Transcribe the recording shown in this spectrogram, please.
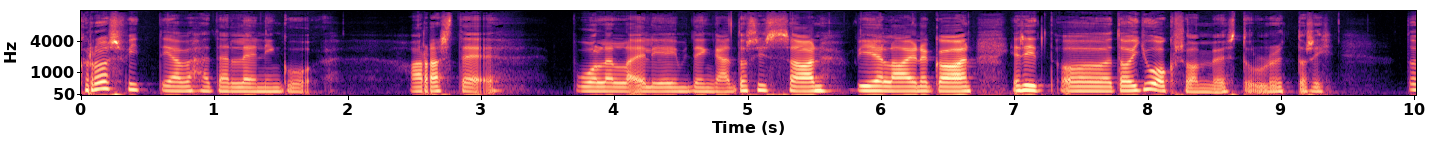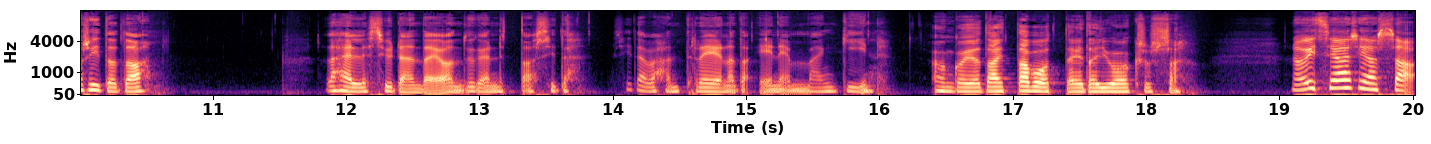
crossfittiä vähän tälleen niin kuin harraste puolella, eli ei mitenkään tosissaan vielä ainakaan. Ja sitten tuo juoksu on myös tullut nyt tosi, tosi tota, lähelle sydäntä ja on tykännyt taas sitä, sitä vähän treenata enemmänkin. Onko jotain tavoitteita juoksussa? No itse asiassa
